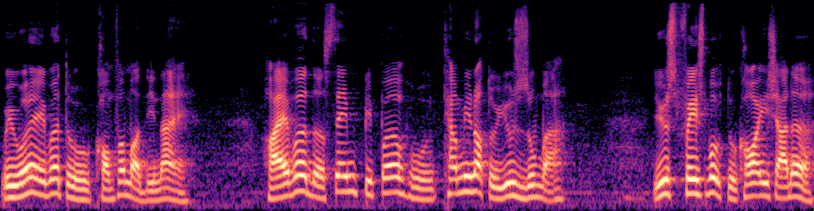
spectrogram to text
we were able to confirm or deny. However, the same people who tell me not to use Zoom uh, use Facebook to call each other.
